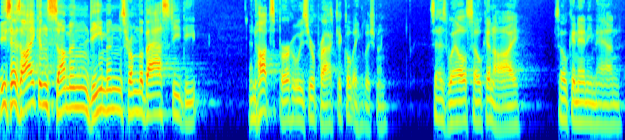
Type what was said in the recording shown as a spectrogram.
He says, I can summon demons from the vasty deep. And Hotspur, who is your practical Englishman, says, well, so can I so can any man,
